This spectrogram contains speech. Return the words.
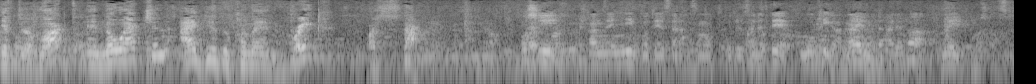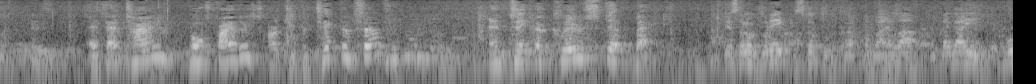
if they're locked and no action, I give the command break or stop. もし完全に固定され、挟まって固定されて、動きがないのであれば、ブレイクもしくはストップです。 At that time, both fighters are to protect themselves and take a clear step back. でそのブレイク、ストップがかかった場合は、お互い防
